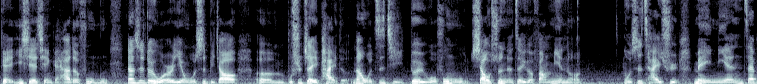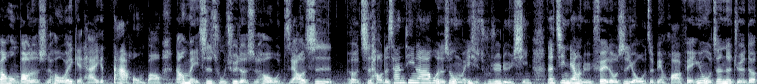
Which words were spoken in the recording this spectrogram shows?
给一些钱给他的父母。但是对我而言，我是比较嗯、呃，不是这一派的。那我自己对于我父母孝顺的这个方面呢，我是采取每年在包红包的时候，我会给他一个大红包，然后每次出去的时候，我只要是。呃吃好的餐厅啊，或者是我们一起出去旅行，那尽量旅费都是由我这边花费，因为我真的觉得，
